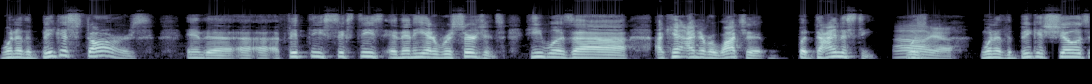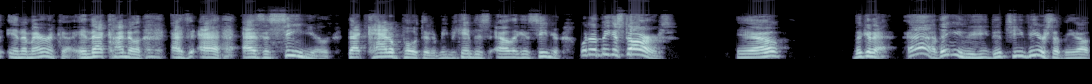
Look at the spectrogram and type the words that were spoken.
One of the biggest stars in the 50s, uh, 60s, uh, and then he had a resurgence. He was, uh, I can't, I never watched it, but Dynasty. Oh, was, yeah one of the biggest shows in America. And that kind of, as, as a senior, that catapulted him. He became this elegant senior, one of the biggest stars. You know, look at that. Yeah, I think he, he did TV or something. You know,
